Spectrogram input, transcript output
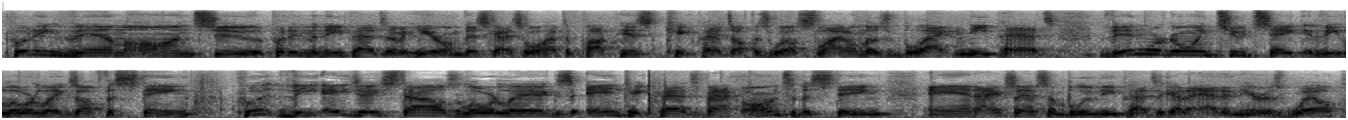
putting them onto, putting the knee pads over here on this guy. So we'll have to pop his kick pads off as well. Slide on those black knee pads. Then we're going to take the lower legs off the Sting, put the AJ Styles lower legs and kick pads back onto the Sting, and I actually have some blue knee pads I got to add in here as well,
